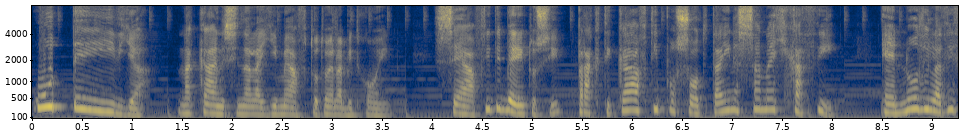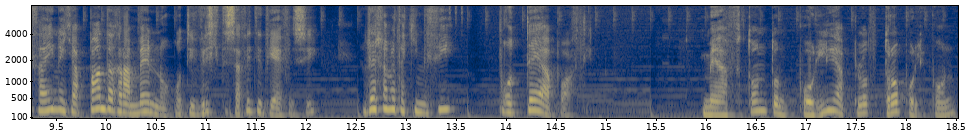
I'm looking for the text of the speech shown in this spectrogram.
ούτε η ίδια να κάνει συναλλαγή με αυτό το ένα bitcoin. Σε αυτή την περίπτωση πρακτικά αυτή η ποσότητα είναι σαν να έχει χαθεί ενώ δηλαδή θα είναι για πάντα γραμμένο ότι βρίσκεται σε αυτή τη διεύθυνση, δεν θα μετακινηθεί ποτέ από αυτή. Με αυτόν τον πολύ απλό τρόπο λοιπόν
